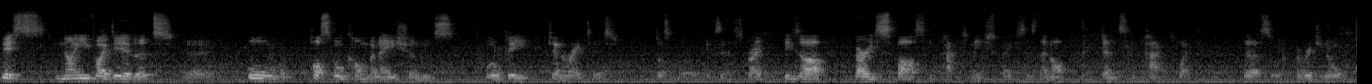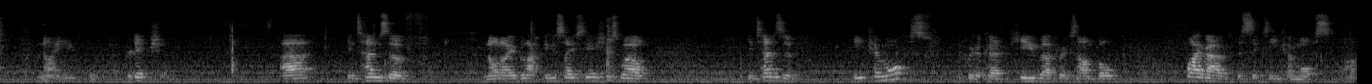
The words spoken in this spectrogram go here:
this naive idea that uh, all possible combinations will be generated doesn't exist, right? These are very sparsely packed niche spaces. They're not densely packed like the sort of original naive prediction. Uh, in terms of non-overlapping associations, well, in terms of ecomorphs. If we look at Cuba, for example, five out of the six ecomorphs are,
